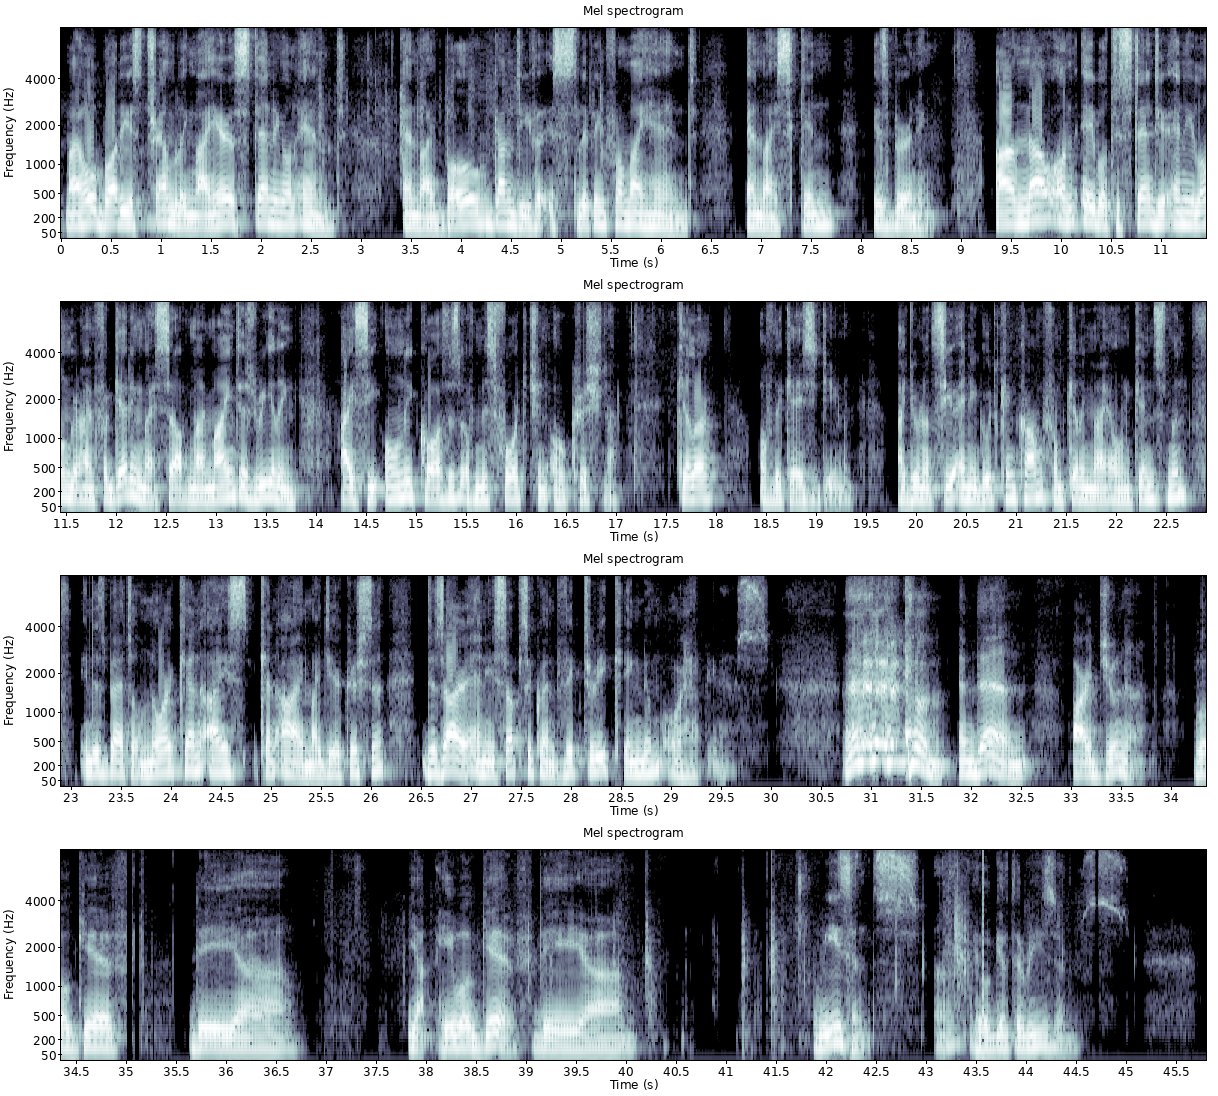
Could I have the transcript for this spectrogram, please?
My whole body is trembling, my hair is standing on end, and my bow Gandiva is slipping from my hand, and my skin is burning. I'm now unable to stand here any longer. I'm forgetting myself. My mind is reeling. I see only causes of misfortune, O Krishna, killer of the Kesi demon. I do not see any good can come from killing my own kinsman in this battle, nor can I, can I, my dear Krishna, desire any subsequent victory, kingdom, or happiness. and then Arjuna will give the uh, yeah, he will give the uh, reasons. Uh, he will give the reasons.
